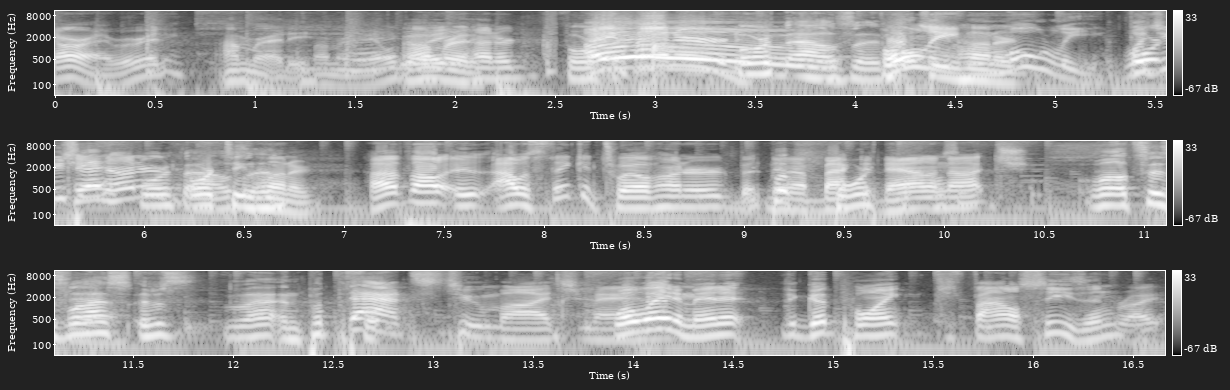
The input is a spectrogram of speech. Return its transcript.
All right, we ready? I'm ready. I'm ready. We'll I'm go ready. 800. Four, 800! Four thousand. Holy 1400. moly! What'd you say? 1400? 1400. I thought it, I was thinking 1200, but then I backed it down a notch. Well, it's his last. It was that and put the. That's too much, man. Well, wait a minute. The good point. Final season. Right.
